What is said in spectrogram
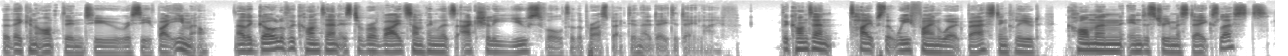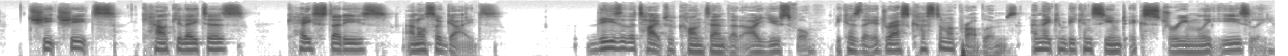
that they can opt in to receive by email. Now, the goal of the content is to provide something that's actually useful to the prospect in their day to day life. The content types that we find work best include common industry mistakes lists, cheat sheets, calculators, case studies, and also guides. These are the types of content that are useful because they address customer problems and they can be consumed extremely easily.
